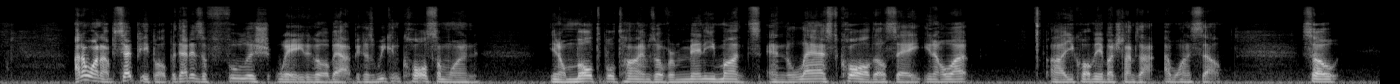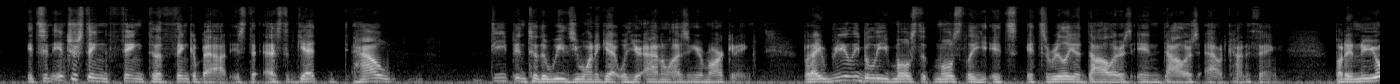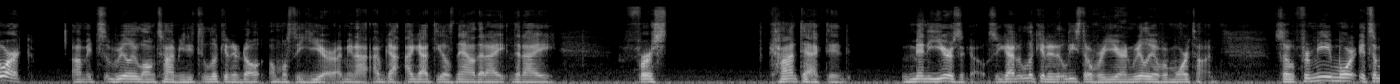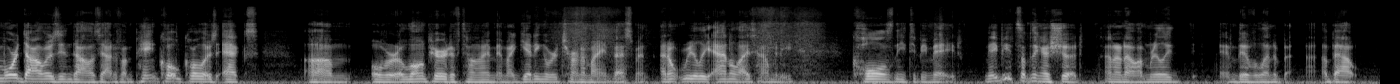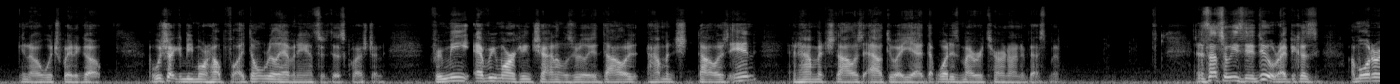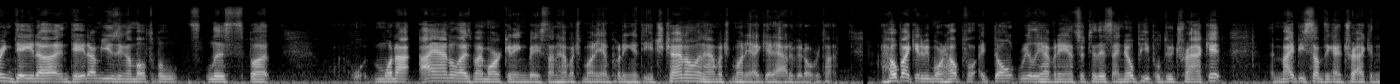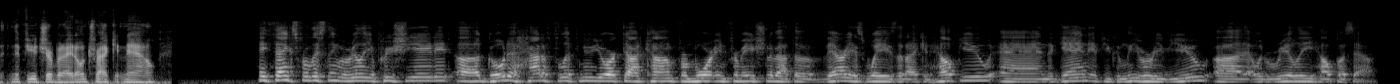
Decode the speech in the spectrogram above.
I don't want to upset people, but that is a foolish way to go about because we can call someone, you know, multiple times over many months, and the last call they'll say, you know what, uh, you called me a bunch of times. I, I want to sell. So it's an interesting thing to think about is to as to get how deep into the weeds you want to get with your analyzing your marketing. But I really believe most mostly it's it's really a dollars in dollars out kind of thing. But in New York, um, it's a really long time. You need to look at it all, almost a year. I mean, I, have got I got deals now that I that I first contacted many years ago. So you got to look at it at least over a year and really over more time. So for me, more it's a more dollars in dollars out. If I'm paying cold callers X, um, over a long period of time? Am I getting a return on my investment? I don't really analyze how many calls need to be made. Maybe it's something I should. I don't know. I'm really ambivalent about, you know, which way to go. I wish I could be more helpful. I don't really have an answer to this question. For me, every marketing channel is really a dollar, how much dollars in and how much dollars out do I get? What is my return on investment? And it's not so easy to do, right? Because I'm ordering data and data I'm using on multiple lists, but when I, I analyze my marketing based on how much money I'm putting into each channel and how much money I get out of it over time. I hope I can be more helpful. I don't really have an answer to this. I know people do track it. It might be something I track in, the future, but I don't track it now. Hey, thanks for listening. We really appreciate it. Uh, go to howtoflipnewyork.com for more information about the various ways that I can help you. And again, if you can leave a review, uh, that would really help us out.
